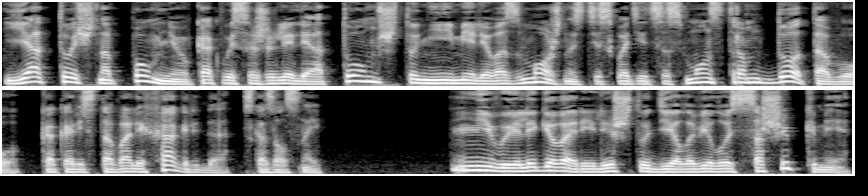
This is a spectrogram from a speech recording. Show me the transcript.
«Я точно помню, как вы сожалели о том, что не имели возможности схватиться с монстром до того, как арестовали Хагрида», – сказал Снейп. «Не вы ли говорили, что дело велось с ошибками,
